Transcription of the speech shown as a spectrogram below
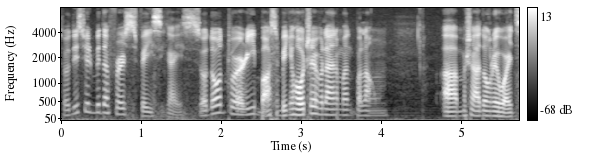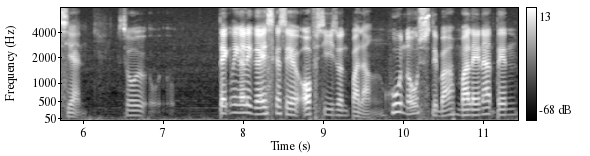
So, this will be the first phase, guys. So, don't worry. Baka sabihin nyo, Coach, wala naman palang uh, masyadong rewards yan. So, technically, guys, kasi off-season pa lang. Who knows, ba? Malay natin,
